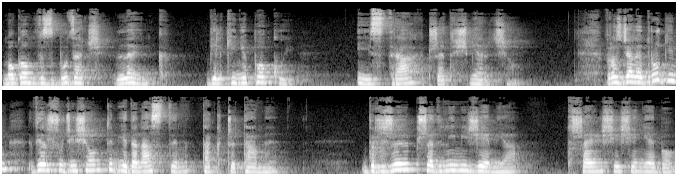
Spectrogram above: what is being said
mogą wzbudzać lęk, wielki niepokój i strach przed śmiercią. W rozdziale drugim, wierszu dziesiątym, jedenastym tak czytamy. Drży przed nimi ziemia, trzęsie się niebo,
